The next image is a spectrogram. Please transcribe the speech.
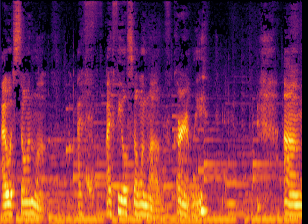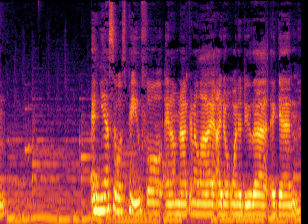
I was so in love. I, I feel so in love currently. um, and yes, it was painful and I'm not gonna lie, I don't wanna do that again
